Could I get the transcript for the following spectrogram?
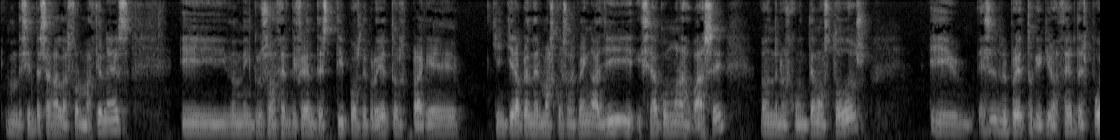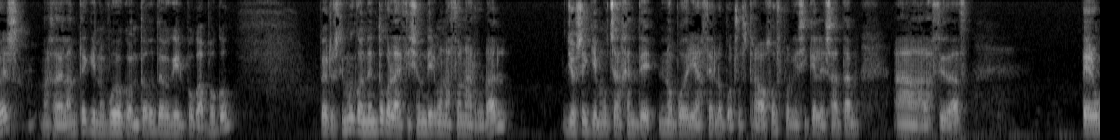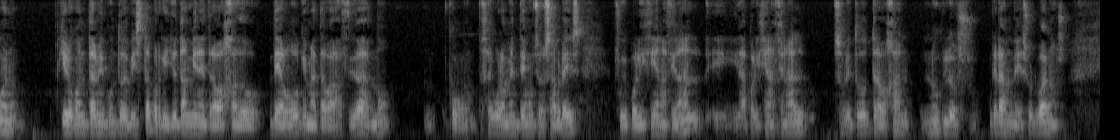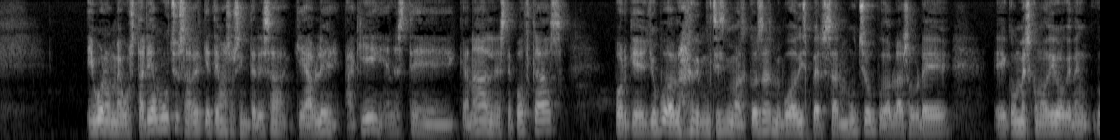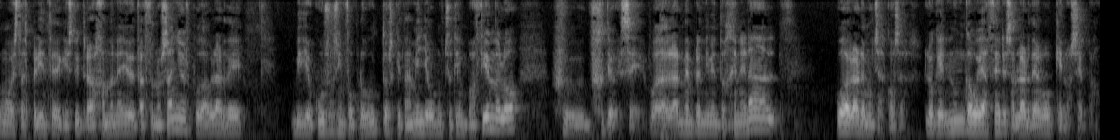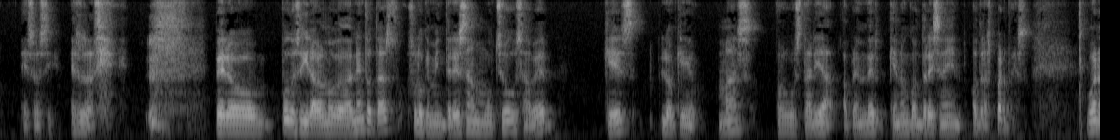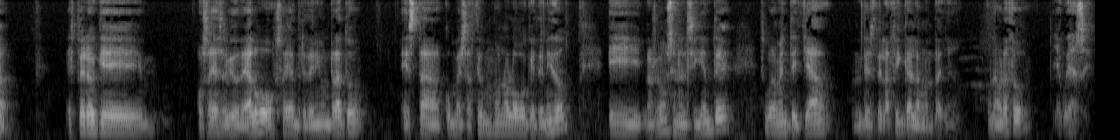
donde siempre se hagan las formaciones y donde incluso hacer diferentes tipos de proyectos para que quien quiera aprender más cosas venga allí y sea como una base donde nos juntemos todos. Y ese es el proyecto que quiero hacer después, más adelante, que no puedo con todo, tengo que ir poco a poco pero estoy muy contento con la decisión de irme a una zona rural. Yo sé que mucha gente no podría hacerlo por sus trabajos porque sí que les atan a la ciudad. Pero bueno, quiero contar mi punto de vista porque yo también he trabajado de algo que me ataba a la ciudad, ¿no? Como seguramente muchos sabréis, fui policía nacional y la policía nacional sobre todo trabaja en núcleos grandes, urbanos. Y bueno, me gustaría mucho saber qué temas os interesa que hable aquí, en este canal, en este podcast, porque yo puedo hablar de muchísimas cosas, me puedo dispersar mucho, puedo hablar sobre e-commerce, como digo, que tengo esta experiencia de que estoy trabajando en ello desde hace unos años, puedo hablar de videocursos, infoproductos, que también llevo mucho tiempo haciéndolo, yo qué sé, puedo hablar de emprendimiento general, puedo hablar de muchas cosas. Lo que nunca voy a hacer es hablar de algo que no sepa, eso sí, eso es así. Pero puedo seguir hablando de anécdotas, solo que me interesa mucho saber qué es lo que más os gustaría aprender que no encontréis en otras partes. Bueno, espero que os haya servido de algo, os haya entretenido un rato esta conversación monólogo que he tenido y nos vemos en el siguiente, seguramente ya desde la finca en la montaña. Un abrazo y a cuidarse.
